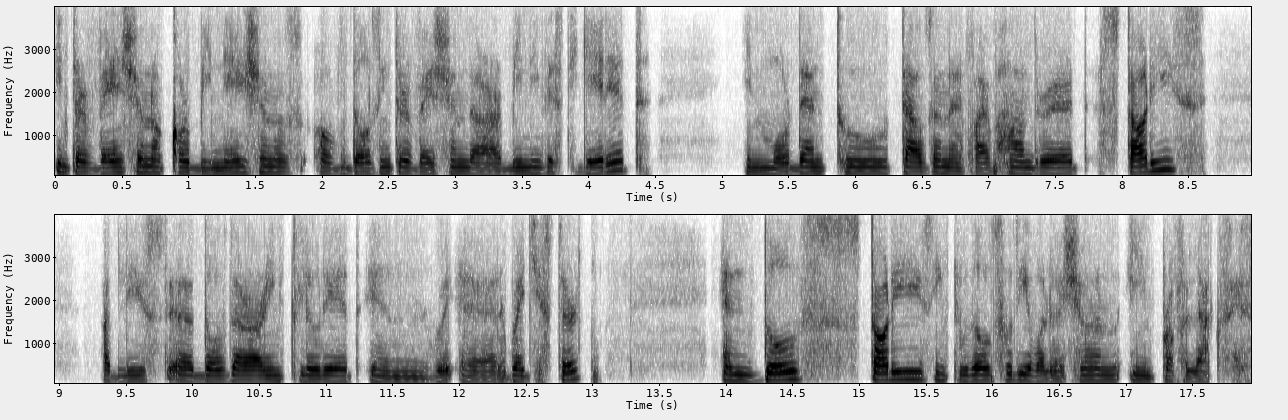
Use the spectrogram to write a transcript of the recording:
interventions or combinations of those interventions that are being investigated in more than 2,500 studies, at least uh, those that are included in uh, registered. And those studies include also the evaluation in prophylaxis.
